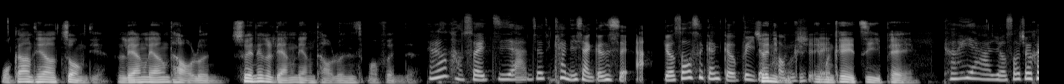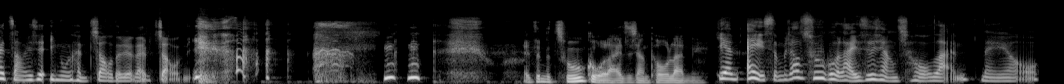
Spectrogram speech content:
我刚刚听到重点，两两讨论。所以那个两两讨论是怎么分的？两两讨随机啊，就是看你想跟谁啊。有时候是跟隔壁的同学，你们，你们可以自己配。可以啊，有时候就会找一些英文很照的人来找你。哎、欸，真的出国了还是想偷懒呢？也哎、欸，什么叫出国了还是想偷懒？没有，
